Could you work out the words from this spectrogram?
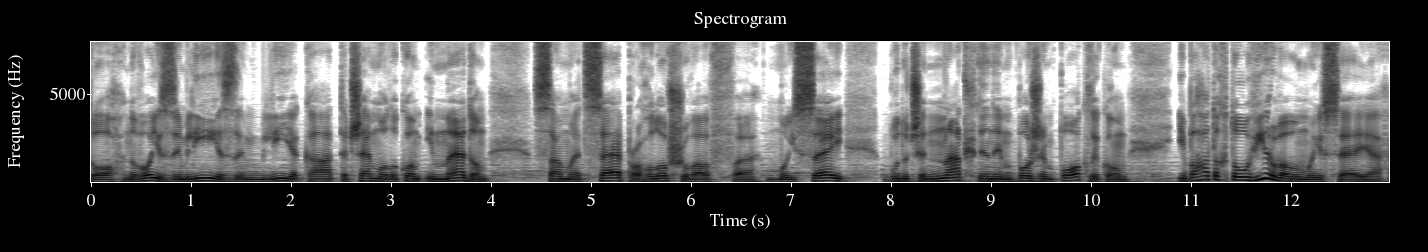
до нової землі, землі, яка тече молоком і медом. Саме це проголошував е, Мойсей, будучи натхненим Божим покликом. І багато хто увірував у Мойсея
